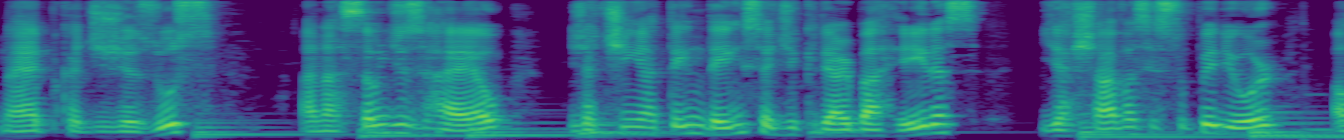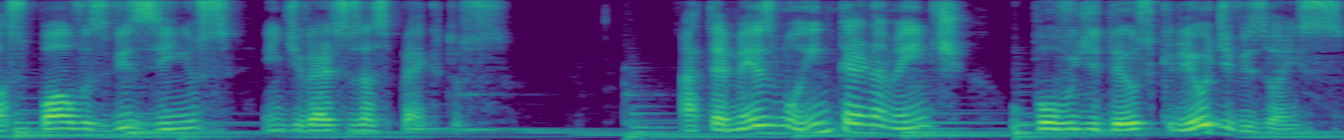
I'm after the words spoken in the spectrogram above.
Na época de Jesus, a nação de Israel já tinha a tendência de criar barreiras e achava-se superior aos povos vizinhos em diversos aspectos. Até mesmo internamente, o povo de Deus criou divisões.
